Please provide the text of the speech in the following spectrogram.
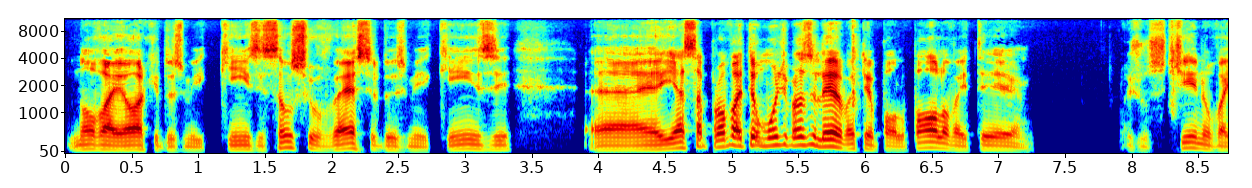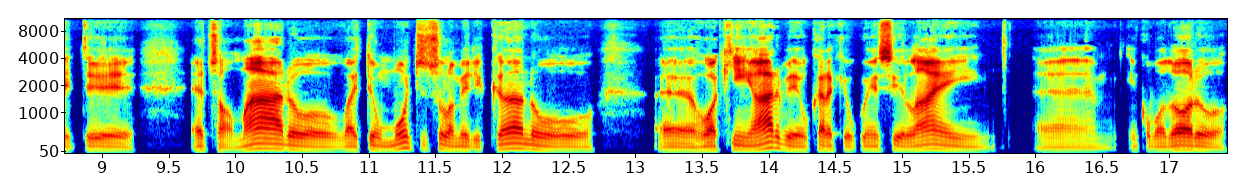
Nova York em 2015, São Silvestre em 2015. É, e essa prova vai ter um monte de brasileiro, vai ter o Paulo Paulo, vai ter Justino, vai ter Edson Amaro, vai ter um monte de sul-americano, é, Joaquim Arbe, o cara que eu conheci lá em, é, em Comodoro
